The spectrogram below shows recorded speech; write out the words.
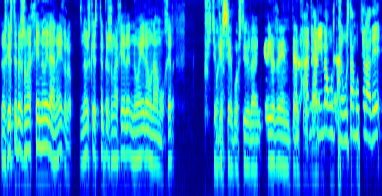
No es que este personaje no era negro, no es que este personaje no era una mujer. Pues yo Bueno. qué sé, pues tío, la he querido Bueno, a, mí, reinterpretar. a mí me, gusta, me gusta mucho la de.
